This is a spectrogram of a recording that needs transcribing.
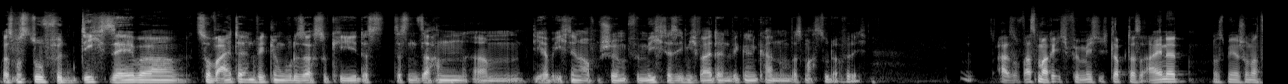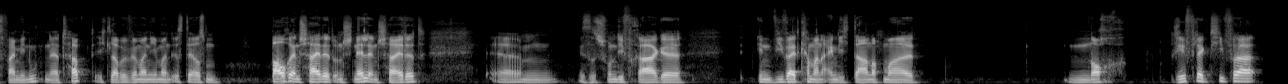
Was musst du für dich selber zur Weiterentwicklung, wo du sagst, okay, das, das sind Sachen, ähm, die habe ich dann auf dem Schirm für mich, dass ich mich weiterentwickeln kann. Und was machst du da für dich? Also was mache ich für mich? Ich glaube, das eine, hast mir ja schon nach zwei Minuten ertappt. Ich glaube, wenn man jemand ist, der aus dem Bauch entscheidet und schnell entscheidet, ähm, ist es schon die Frage, inwieweit kann man eigentlich da nochmal noch reflektiver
